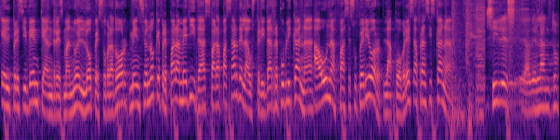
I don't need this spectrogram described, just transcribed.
El presidente Andrés Manuel López Obrador mencionó que prepara medidas para pasar de la austeridad republicana a una fase superior, la pobreza franciscana. Sí les adelanto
